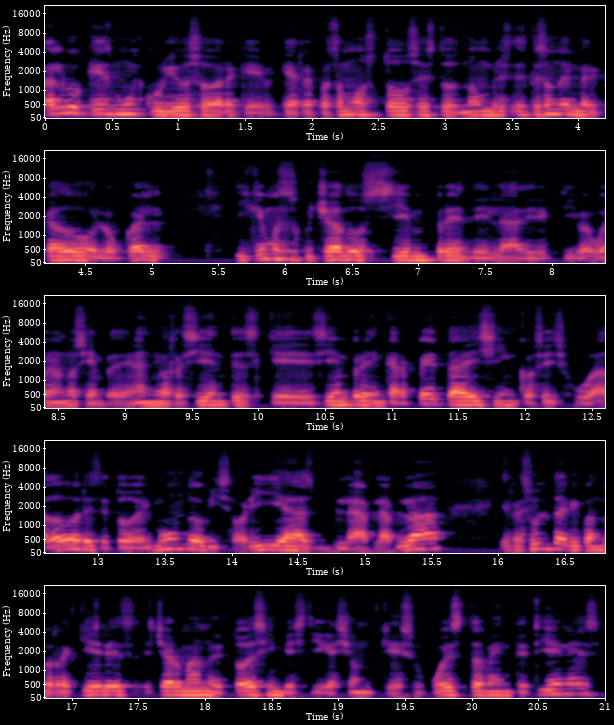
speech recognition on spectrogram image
algo que es muy curioso ahora que, repasamos todos estos nombres es que son del mercado local y que hemos escuchado siempre de la directiva, bueno, no siempre, en años recientes, que siempre en carpeta hay cinco o seis jugadores de todo el mundo, visorías, bla, bla, bla, y resulta que cuando requieres echar mano de toda esa investigación que supuestamente tienes,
